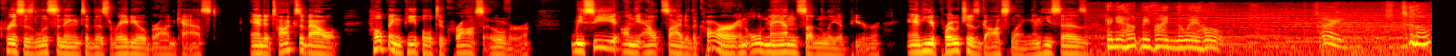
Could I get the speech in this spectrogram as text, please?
Chris is listening to this radio broadcast, and it talks about helping people to cross over, we see on the outside of the car an old man suddenly appear. And he approaches Gosling and he says, Can you help me find the way home? Sorry. No.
